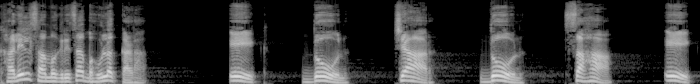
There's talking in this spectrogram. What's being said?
खालील सामग्रीचा बहुलक काढा. एक दोन चार दोन सहा. एक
